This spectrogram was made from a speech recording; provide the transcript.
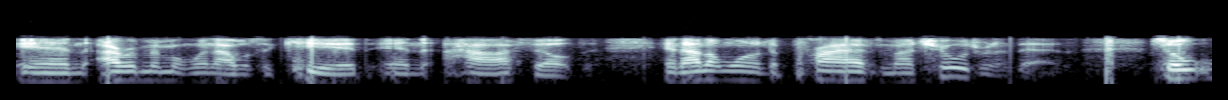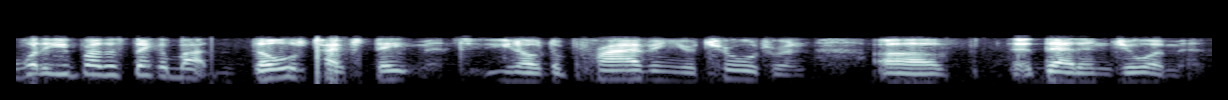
and I remember when I was a kid and how I felt, and I don't want to deprive my children of that. So, what do you brothers think about those type statements? You know, depriving your children of th- that enjoyment.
